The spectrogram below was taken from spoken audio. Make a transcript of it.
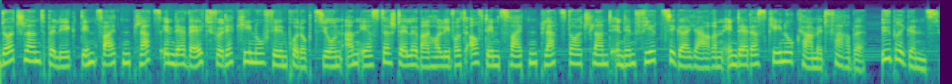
Deutschland belegt den zweiten Platz in der Welt für der Kinofilmproduktion. An erster Stelle war Hollywood auf dem zweiten Platz Deutschland in den 40er Jahren in der das Kino kam mit Farbe. Übrigens,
